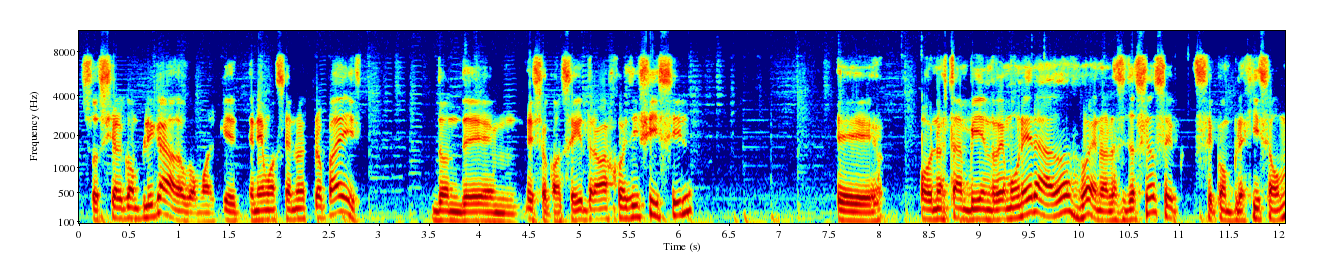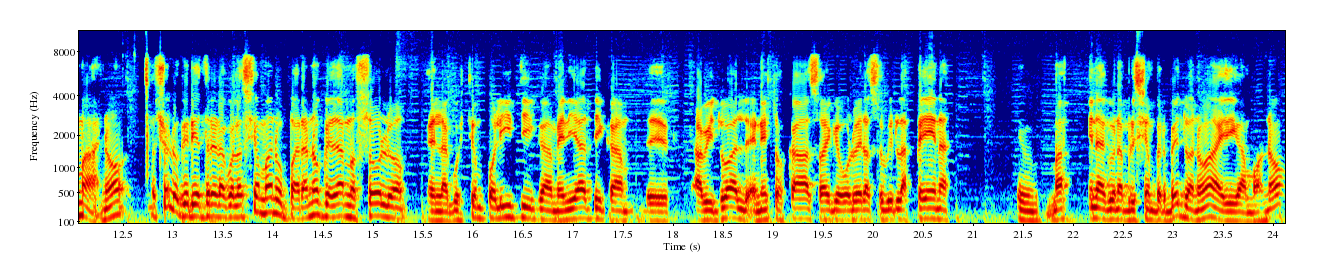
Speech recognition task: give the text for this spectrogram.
social complicado como el que tenemos en nuestro país, donde mm, eso, conseguir trabajo es difícil, eh, o no están bien remunerados, bueno, la situación se, se, complejiza aún más, ¿no? Yo lo quería traer a colación, Manu, para no quedarnos solo en la cuestión política, mediática, de, habitual en estos casos, hay que volver a subir las penas. Eh, más pena que una prisión perpetua no hay, digamos, ¿no?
